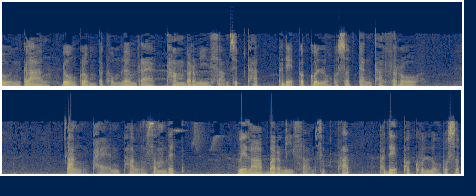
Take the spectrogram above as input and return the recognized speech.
ศูนย์กลาง ดวงกลมปฐมเริ่มแรกทำบารมีสามสิบทัศพระเดชพระคุณหลวงปู่สดจันทัสโร ตั้งแผนผังสำเร็จ เวลาบารมีสามสิบทัศพระเดชพระคุณหลวงปู่สด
